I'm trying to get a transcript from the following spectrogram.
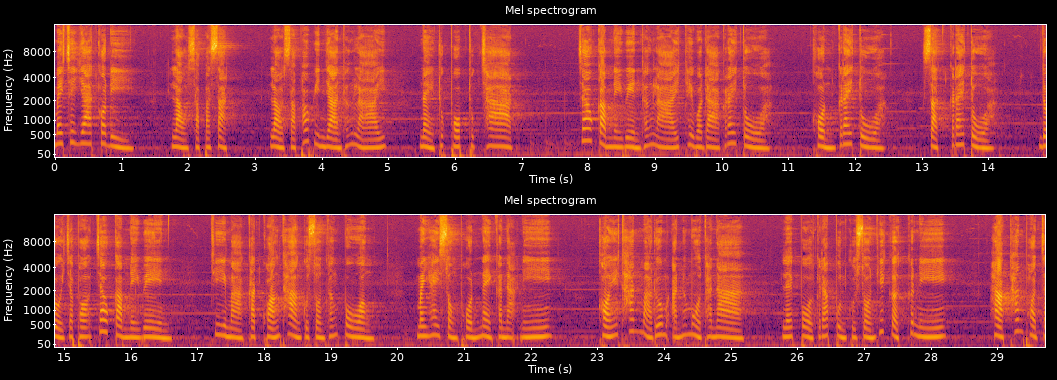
ไม่ใช่ญาติก็ดี เหล่าสรรพสัตว์เหล่าสัพพวิญญาณทั้งหลาย ในทุกภพทุกชาติ เจ้ากรรมในเวรทั้งหลายเทวดาใกล้ตัว คนใกล้ตัว สัตว์ใกล้ตัว โดยเฉพาะเจ้ากรรมในเวรที่มาขัดขวางทางกุศลทั้งปวง ไม่ให้ส่งผลในขณะนี้ ขอให้ท่านมาร่วมอนุโมทนา และโปรดรับบุญกุศลที่เกิดขึ้นนี้ หากท่านพอใจ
